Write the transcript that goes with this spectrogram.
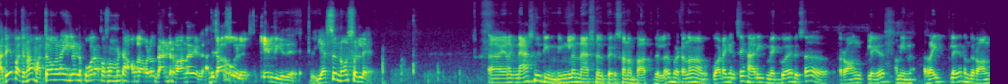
அதே பார்த்தீங்கன்னா மத்தவங்க எல்லாம் இங்கிலாந்து போரா பர்ஃபார்ம் பண்ணிட்டு அவங்க அவ்வளவு பேண்டர் வாங்கவே இல்லை. அதுக்காக ஒரு கேள்வி இது. எஸ் நோ சொல்லு. எனக்கு நேஷனல் டீம் இங்கிலாந்து நேஷனல் பெருசா நான் பார்த்ததில்ல. பட் ஆனா what I can say Harry Maguire is a wrong player I mean right player அந்த wrong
